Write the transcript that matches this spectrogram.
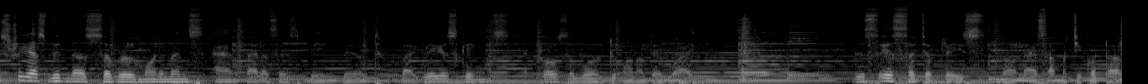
History has witnessed several monuments and palaces being built by various kings across the world to honor their wife. This is such a place known as Ammachi Kottaram.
